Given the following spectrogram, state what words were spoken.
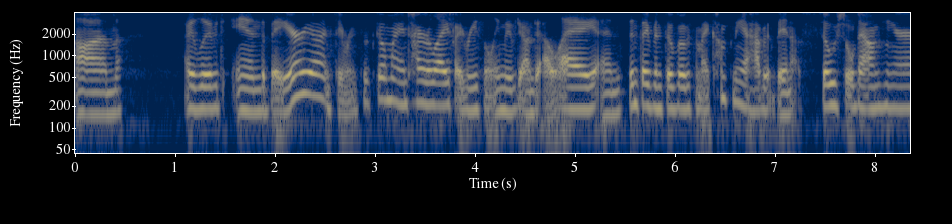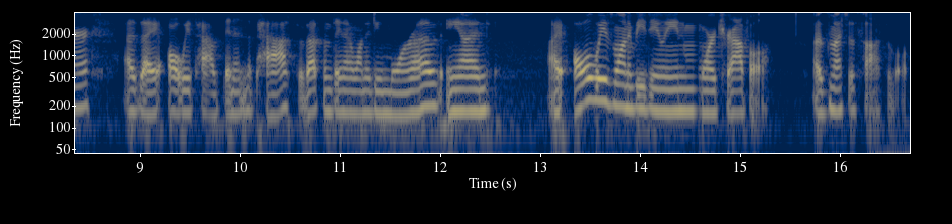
Um, I lived in the Bay Area in San Francisco my entire life. I recently moved down to LA, and since I've been so focused on my company, I haven't been as social down here as I always have been in the past. So that's something I want to do more of. And I always want to be doing more travel as much as possible.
